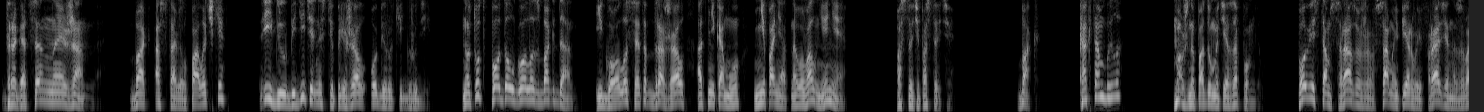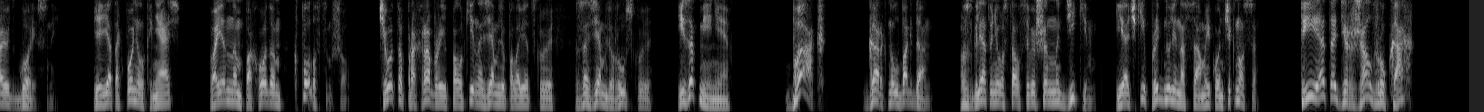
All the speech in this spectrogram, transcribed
Драгоценная Жанна. Бак оставил палочки и для убедительности прижал обе руки к груди. Но тут подал голос Богдан, и голос этот дрожал от никому непонятного волнения. «Постойте, постойте. Бак, как там было?» Можно подумать, я запомнил. Повесть там сразу же в самой первой фразе называют горестной. И я так понял, князь военным походом к половцам шел. Чего-то про храбрые полки на землю половецкую, за землю русскую и затмение. «Бак!» — гаркнул Богдан. Взгляд у него стал совершенно диким, и очки прыгнули на самый кончик носа. «Ты это держал в руках?»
